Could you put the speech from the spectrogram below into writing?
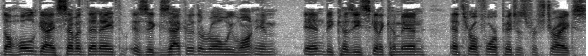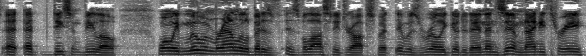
the hold guy seventh and eighth is exactly the role we want him in because he's going to come in and throw four pitches for strikes at, at, decent velo. When we move him around a little bit, his, his velocity drops, but it was really good today. And then Zim, 93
